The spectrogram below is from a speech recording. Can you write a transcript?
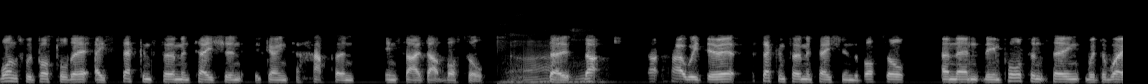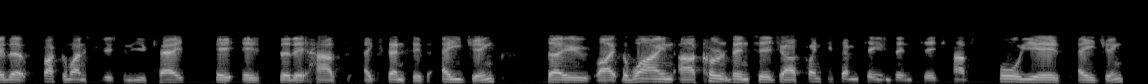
once we bottled it, a second fermentation is going to happen inside that bottle. Ah. So that that's how we do it. Second fermentation in the bottle, and then the important thing with the way that sparkling wine is produced in the UK is that it has extensive aging. So, like the wine, our current vintage, our 2017 vintage, had four years aging,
